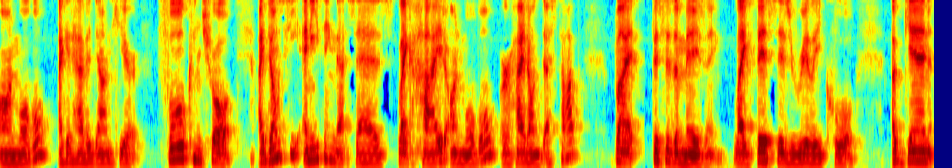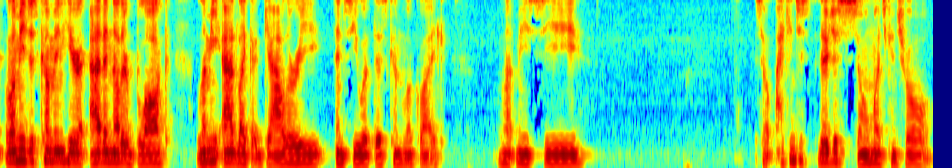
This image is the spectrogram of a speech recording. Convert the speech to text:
on mobile, I could have it down here. Full control. I don't see anything that says like hide on mobile or hide on desktop, but this is amazing. Like this is really cool. Again, let me just come in here, add another block. Let me add like a gallery and see what this can look like. Let me see. So I can just, there's just so much control.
